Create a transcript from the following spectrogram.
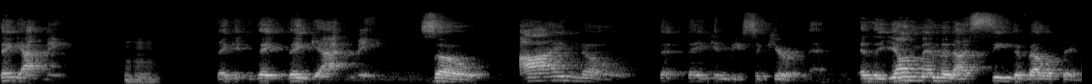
they got me. hmm They, they, they got me. So I know that they can be secure in that. And the young men that I see developing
